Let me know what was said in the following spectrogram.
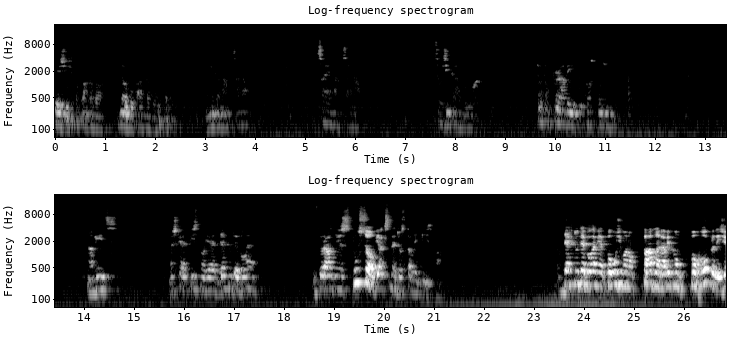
Ježíš opakoval znovu a znovu. Není to napsáno? Co je napsáno? Co říká Bůh? Toto praví hospodin. Navíc veškeré písmo je vdechnuté Bohem. Zdůrazňuje způsob, jak jsme dostali písmo vdechnuté Bohem je používáno Pavlem, abychom pochopili, že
